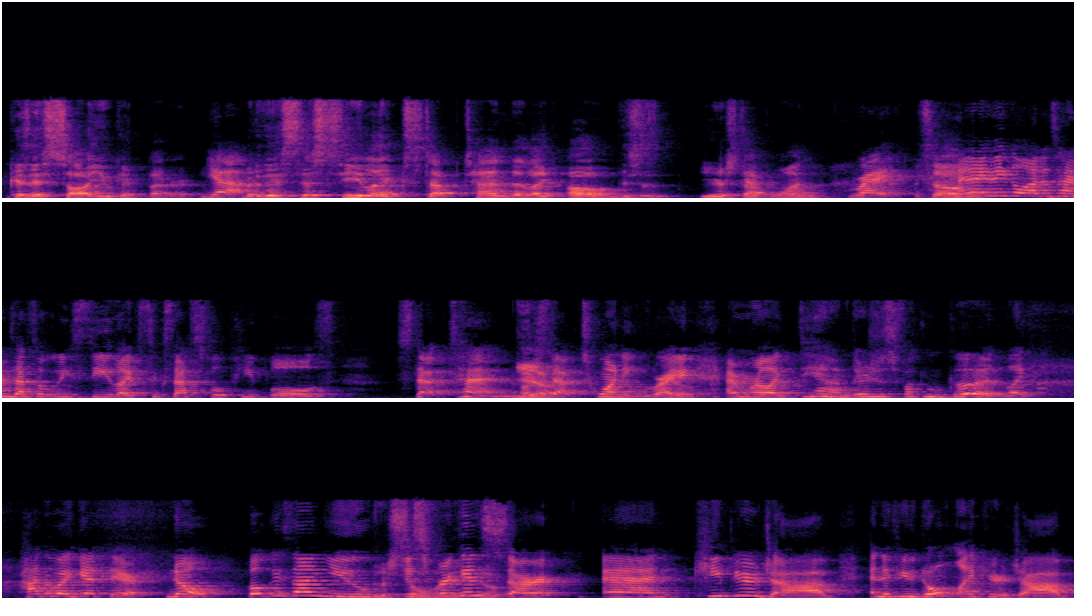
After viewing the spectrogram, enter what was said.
because they saw you get better. Yeah. But if they just see like step ten, they're like, oh, this is your step one. Right. So- and I think a lot of times that's what we see like successful people's step 10 or Yeah. step 20, right? And we're like, damn, they're just fucking good. Like, how do I get there? No, focus on you. There's just so freaking yep. start and keep your job. And if you don't like your job,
